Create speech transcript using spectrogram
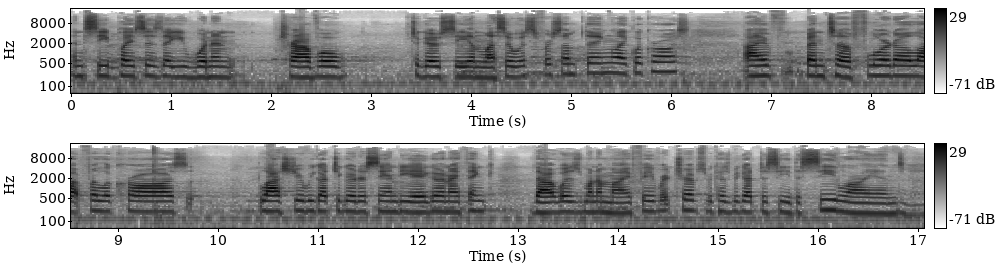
and see places that you wouldn't travel to go see unless it was for something like lacrosse. I've been to Florida a lot for lacrosse. Last year we got to go to San Diego and I think that was one of my favorite trips because we got to see the sea lions. Mm-hmm.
